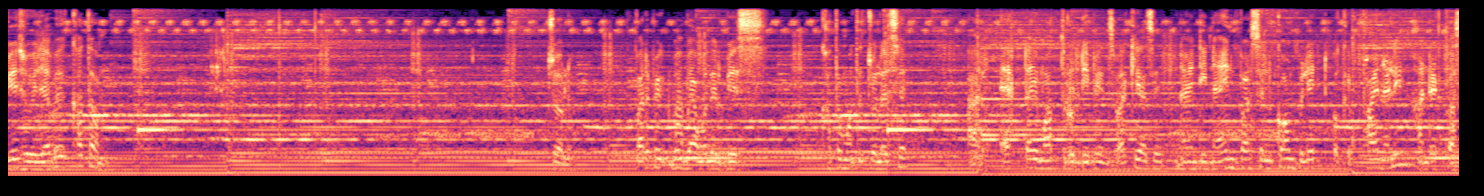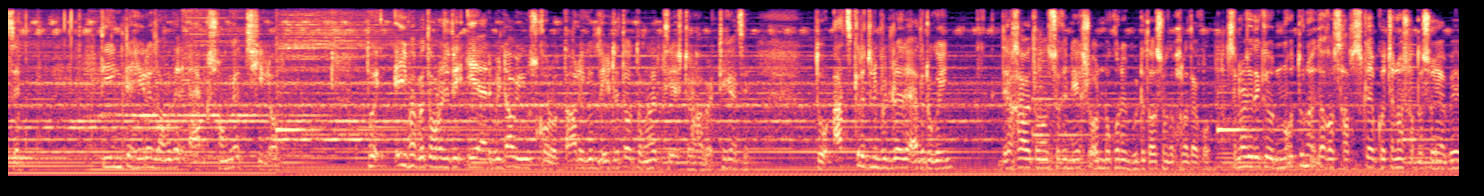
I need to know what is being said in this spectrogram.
বেশ হয়ে যাবে। খতম। চলো। পারফেক্টভাবে আমাদের বেশ খতম হতে চলেছে। আর একটাই মাত্র ডিফেন্স বাকি আছে। Ninety nine percent complete okay finally hundred percent তিনটে হিরোজ আমাদের একসঙ্গে ছিল। তো এইভাবে তোমরা যদি এ আরবিটাও ইউজ করো, তাহলে কিন্তু এটাতেও তোমাদের চেষ্টা হবে, ঠিক আছে? তো আজকের জন্য ভিডিওটা এতটুকুই। দেখা হবে তোমার সঙ্গে নেক্সট অন্য কোনো ভিডিও তার সঙ্গে ভালো থাকো। চ্যানেল যদি কেউ নতুন হয়ে দেখো সাবস্ক্রাইব করছে না সদস্য যাবে।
